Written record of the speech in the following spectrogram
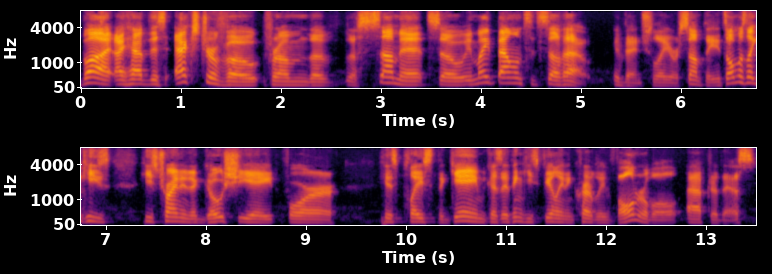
but I have this extra vote from the the summit, so it might balance itself out eventually or something. It's almost like he's he's trying to negotiate for his place in the game because I think he's feeling incredibly vulnerable after this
